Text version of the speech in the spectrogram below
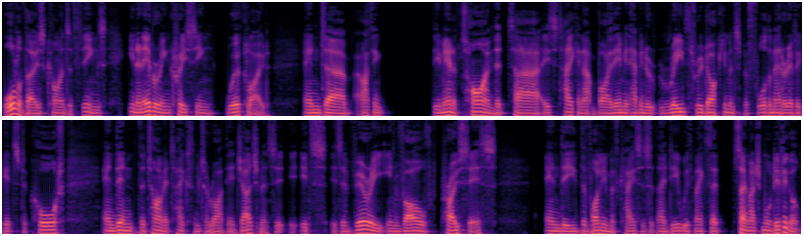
all of those kinds of things in an ever increasing workload. And uh, I think the amount of time that uh, is taken up by them in having to read through documents before the matter ever gets to court, and then the time it takes them to write their judgments, it, it's it's a very involved process. And the, the volume of cases that they deal with makes that so much more difficult.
